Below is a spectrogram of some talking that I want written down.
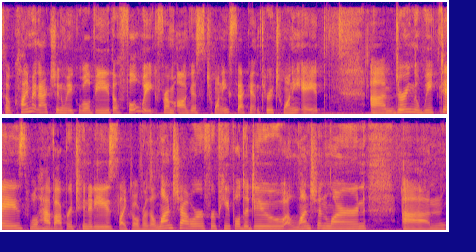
so Climate Action Week will be the full week from August 22nd through 28th. Um, during the weekdays, we'll have opportunities like over the lunch hour for people to do a lunch and learn. Um,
